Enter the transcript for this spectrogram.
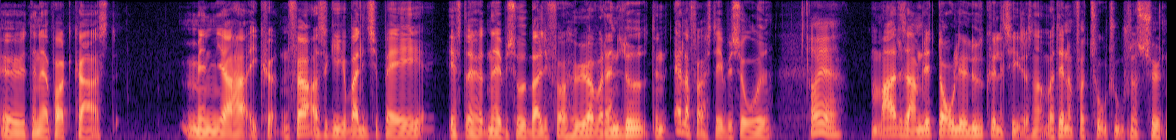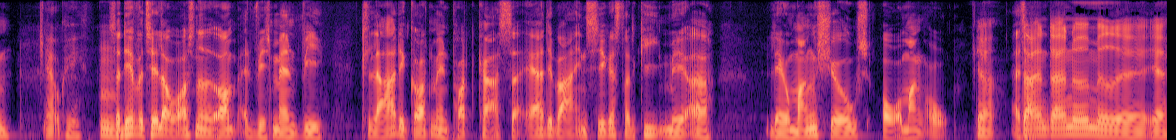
øh, den her podcast, men jeg har ikke hørt den før, og så gik jeg bare lige tilbage, efter jeg hørte den her episode, bare lige for at høre, hvordan lød den allerførste episode. Åh oh, ja. Meget det samme, lidt dårligere lydkvalitet og sådan noget, men den er fra 2017. Ja, okay. Mm. Så det her fortæller jo også noget om, at hvis man vil klare det godt med en podcast, så er det bare en sikker strategi med at lave mange shows over mange år. Ja, Altså- der, er, der er noget med øh, ja,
